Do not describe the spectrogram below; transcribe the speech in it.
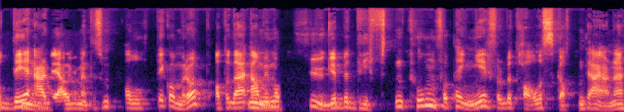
Og det mm. er det argumentet som alltid kommer opp. At er, ja, vi mm. må suge bedriften tom for penger for å betale skatten til eierne.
